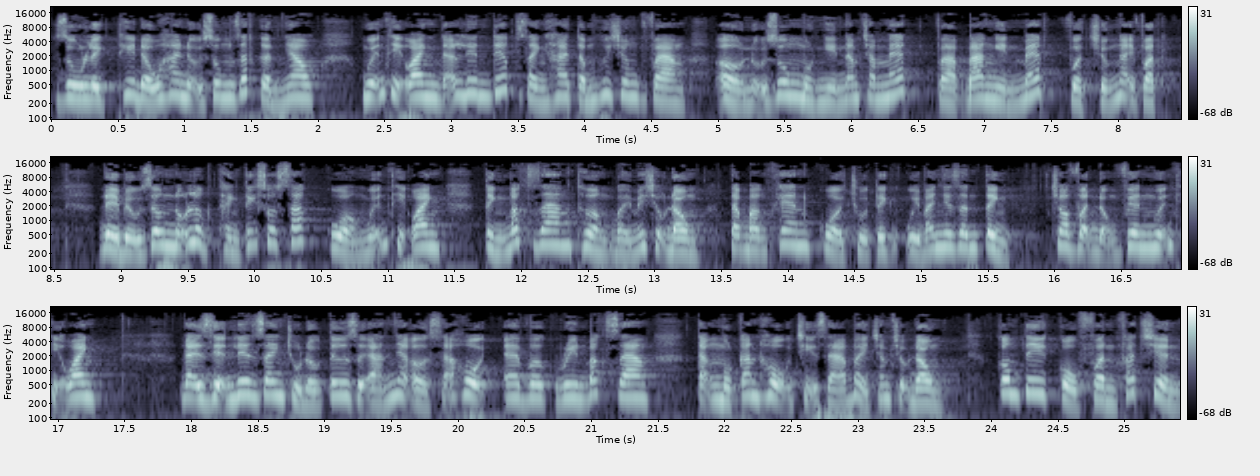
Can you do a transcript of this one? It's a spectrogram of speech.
dù lịch thi đấu hai nội dung rất gần nhau, Nguyễn Thị Oanh đã liên tiếp giành hai tấm huy chương vàng ở nội dung 1.500m và 3.000m vượt chướng ngại vật. Để biểu dương nỗ lực thành tích xuất sắc của Nguyễn Thị Oanh, tỉnh Bắc Giang thưởng 70 triệu đồng tặng bằng khen của Chủ tịch Ủy ban nhân dân tỉnh cho vận động viên Nguyễn Thị Oanh đại diện liên danh chủ đầu tư dự án nhà ở xã hội Evergreen Bắc Giang tặng một căn hộ trị giá 700 triệu đồng. Công ty cổ phần phát triển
